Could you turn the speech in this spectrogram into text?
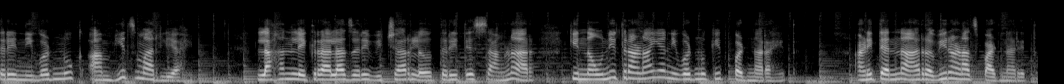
तरी निवडणूक आम्हीच मारली आहे. लहान लेकराला जरी विचारलं तरी ते सांगणार की नवनीत राणा या निवडणुकीत पडणार आहेत. आणि त्यांना रवी राणाच पाडणार आहेत.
